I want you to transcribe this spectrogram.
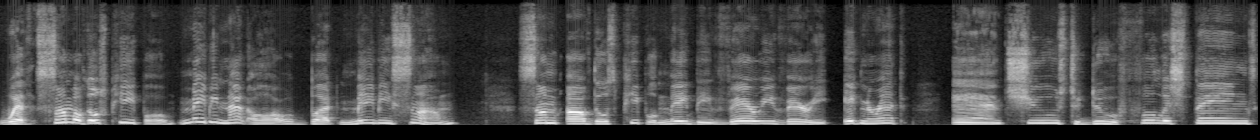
with some of those people, maybe not all, but maybe some, some of those people may be very, very ignorant and choose to do foolish things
